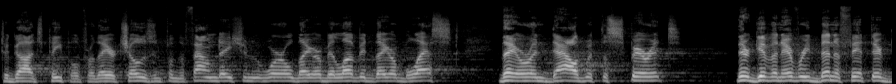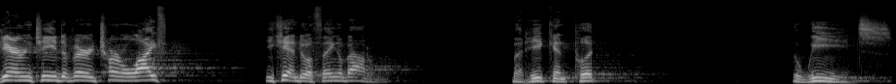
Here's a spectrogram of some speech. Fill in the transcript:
to God's people, for they are chosen from the foundation of the world. They are beloved, they are blessed. They are endowed with the Spirit. They're given every benefit. They're guaranteed a very eternal life. You can't do a thing about them. But He can put the weeds,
